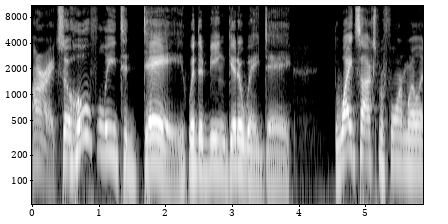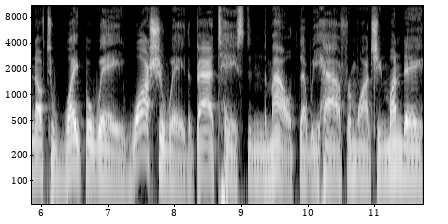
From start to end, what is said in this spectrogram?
All right, so hopefully today, with it being getaway day, the White Sox perform well enough to wipe away, wash away the bad taste in the mouth that we have from watching Monday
